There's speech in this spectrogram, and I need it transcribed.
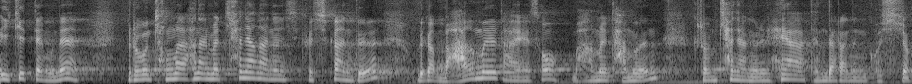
있기 때문에 여러분 정말 하나님을 찬양하는 그 시간들 우리가 마음을 다해서 마음을 담은 그런 찬양을 해야 된다라는 것이죠.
